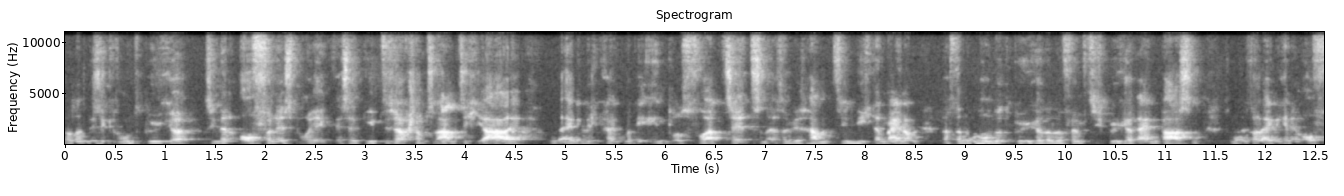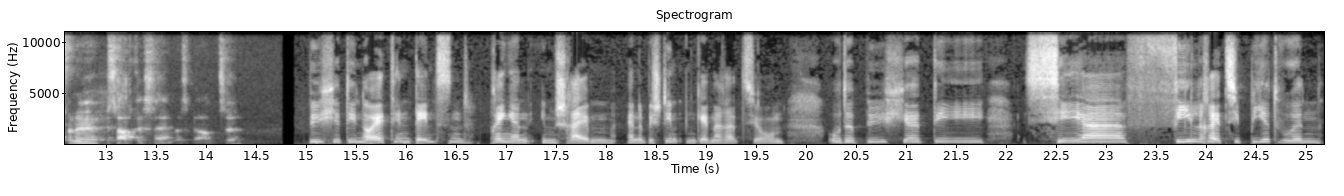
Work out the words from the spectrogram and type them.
sondern diese Grundbücher sind ein offenes Projekt. Deshalb gibt es auch schon 20 Jahre und eigentlich könnte man die endlos fortsetzen. Also wir haben, sind nicht der Meinung, dass da nur 100 Bücher oder nur 50 Bücher reinpassen, sondern es soll eigentlich eine offene Sache sein, das Ganze. Bücher, die neue Tendenzen bringen im Schreiben einer bestimmten Generation oder Bücher, die sehr viel rezipiert wurden,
